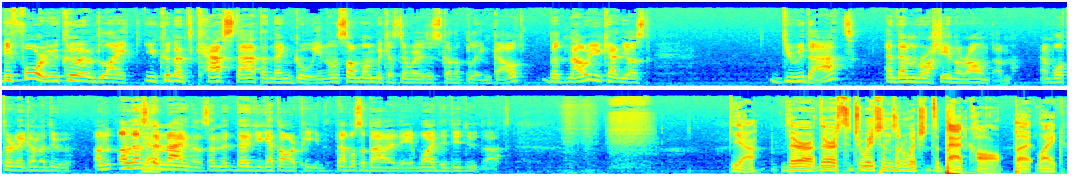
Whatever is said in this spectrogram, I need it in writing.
before you couldn't like you couldn't cast that and then go in on someone because they were just gonna blink out. But now you can just do that and then rush in around them. And what are they gonna do? Un- unless Yeah. they're Magnus and then you get RP'd. That was a bad idea. Why did you do that? Yeah, there are there are situations in which it's a bad call, but like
